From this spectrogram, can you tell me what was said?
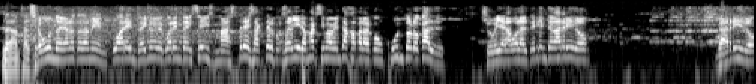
Le lanza el segundo y anota también 49-46 más 3. Actel Corsallera, máxima ventaja para el conjunto local. Sube ya la bola el teniente Garrido. Garrido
